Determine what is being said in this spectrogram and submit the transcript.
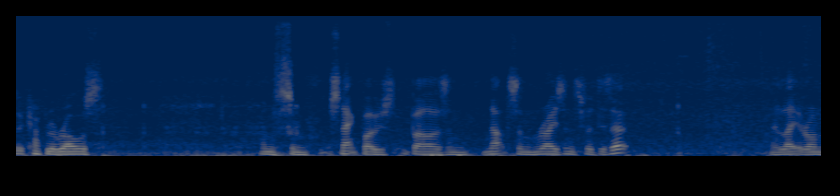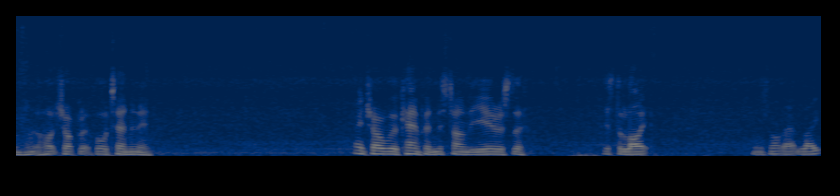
a couple of rolls and some snack bars, bars and nuts and raisins for dessert and later on hot chocolate for turning in. Main trouble with camping this time of the year is the is the light. It's not that late.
